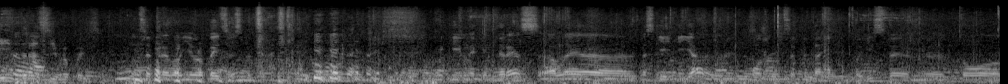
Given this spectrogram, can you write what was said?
села. Ну, Це треба в європейців спитати, який в них інтерес. Але наскільки я можу на це питання відповісти, е, то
